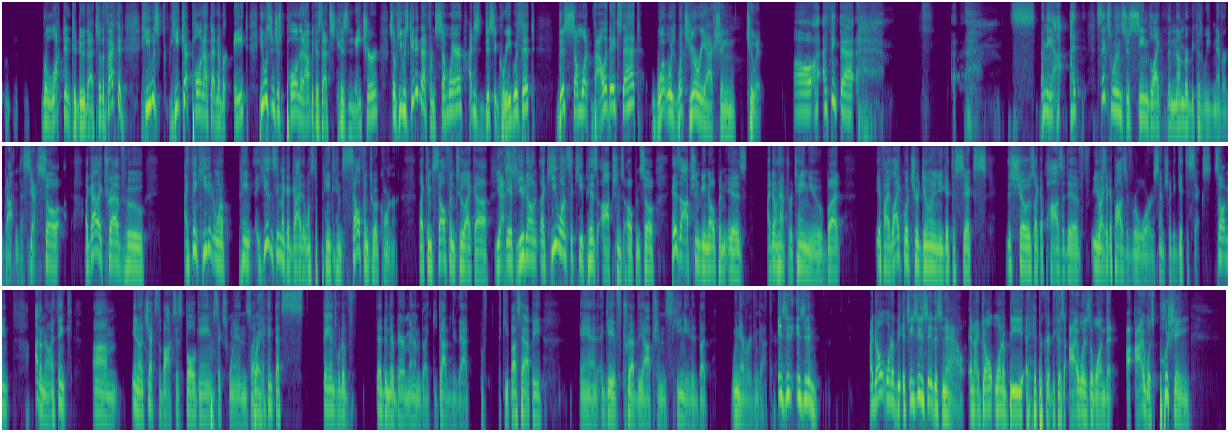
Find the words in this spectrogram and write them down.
reluctant to do that. So the fact that he was, he kept pulling out that number eight, he wasn't just pulling it out because that's his nature. So he was getting that from somewhere. I just disagreed with it. This somewhat validates that. What was, what's your reaction to it? Oh, I- I think that. I mean, I, I six wins just seemed like the number because we'd never gotten to six. Yes. So a guy like Trev, who I think he didn't want to paint, he doesn't seem like a guy that wants to paint himself into a corner, like himself into like a Yes. if you don't like he wants to keep his options open so his option being open is i don't have to retain you but if i like what you're doing and you get to six this shows like a positive you know Right. it's like a positive reward essentially to get to six. So i mean i don't know. I think um you know it checks the boxes bowl game six wins. Like i think that's fans would have that been their bare minimum like you got to do that to keep us happy. And it gave trev the options he needed but we never even got there. Is it is it im- I don't want to be it's easy to say this now and I don't want to be a hypocrite because I was the one that I, I was pushing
